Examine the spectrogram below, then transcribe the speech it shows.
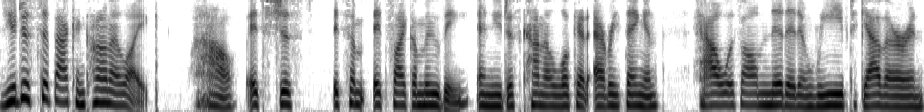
you just sit back and kind of like wow it's just it's a it's like a movie. And you just kind of look at everything and how it was all knitted and weaved together. And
